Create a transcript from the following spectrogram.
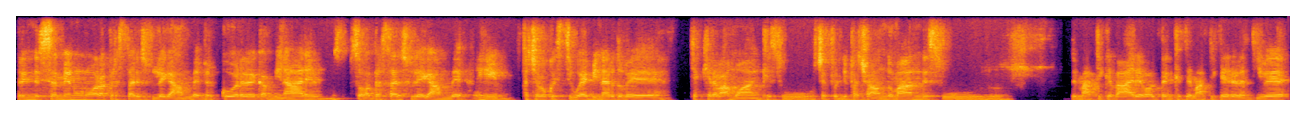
prendersi almeno un'ora per stare sulle gambe, per correre, camminare, insomma per stare sulle gambe. E facevo questi webinar dove chiacchieravamo anche su, cioè gli facevamo domande su, tematiche varie, a volte anche tematiche relative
